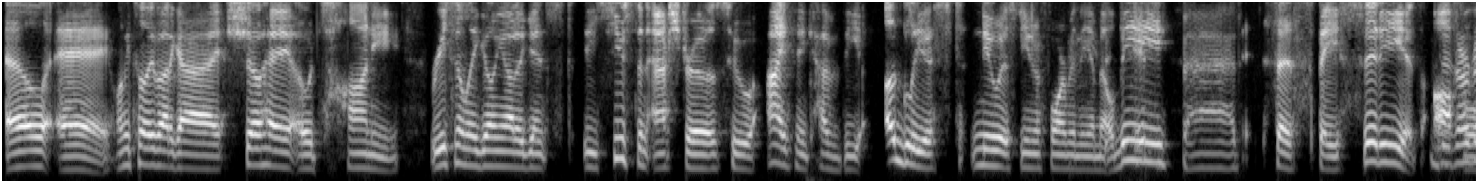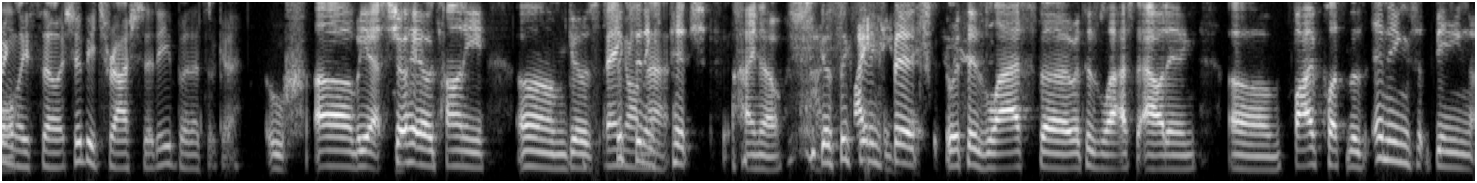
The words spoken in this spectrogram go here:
LA. Let me tell you about a guy, Shohei Ohtani, recently going out against the Houston Astros, who I think have the ugliest, newest uniform in the MLB. It's bad. It says Space City. It's awful. Deservingly so. It should be Trash City, but that's okay. Oof. Uh, but yeah, Shohei Ohtani um, goes Bang six innings that. pitched. I know. Goes six Spicy innings today. pitched with his last uh, with his last outing. Um, five plus of those innings being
